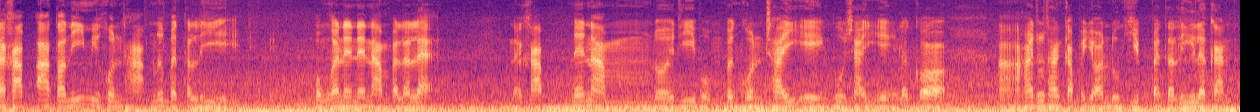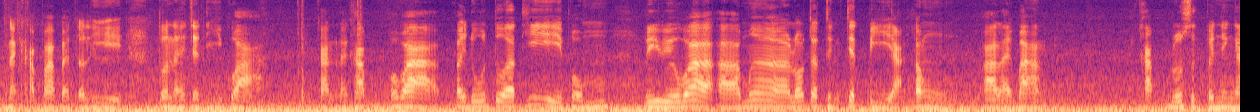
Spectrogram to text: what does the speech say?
นะครับ อะตอนนี้มีคนถามเรื่องแบตเตอรี่ ผมก็ได้แนะนำไปแล้วแหละนะครับ แนะนำโดยที่ผมเป็นคนใช้เองผู้ใช้เองแล้วก็อ่าให้ทุกท่านกลับไปย้อนดูคลิปแบตเตอรี่แล้วกันนะครับ ว่าแบตเตอรี่ตัวไหนจะดีกว่า กันนะครับ เพราะว่าไปดูตัวที่ผมรีวิวว่าเมื่อรถจะถึง 7 ปีอะต้องอะไรบ้างครับรู้สึกเป็นยังไง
